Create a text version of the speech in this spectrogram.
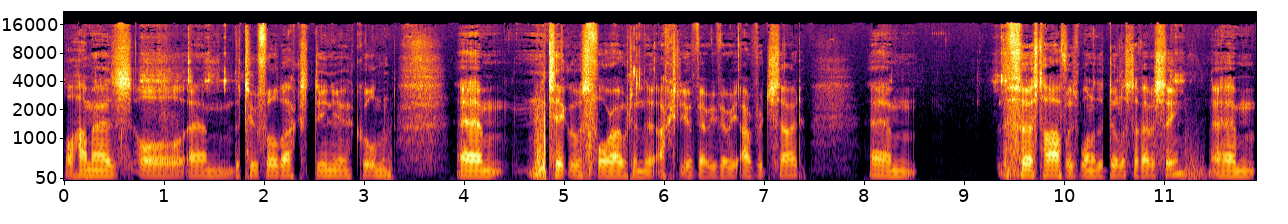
or James or um, the two fullbacks, Digne, Coleman. Um, take those four out, and they're actually a very very average side. Um, the first half was one of the dullest I've ever seen. Um,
